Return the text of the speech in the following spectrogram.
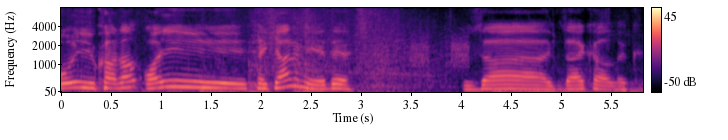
Oy yukarıdan ay teker mi yedi? Güzel güzel kaldık.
